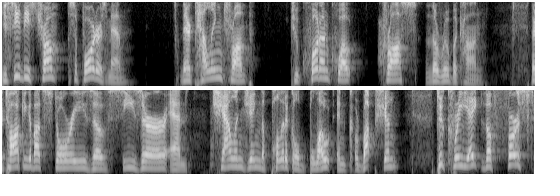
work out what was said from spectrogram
you see these Trump supporters, man, they're telling Trump to quote unquote cross the Rubicon. They're talking about stories of Caesar and challenging the political bloat and corruption to create the first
